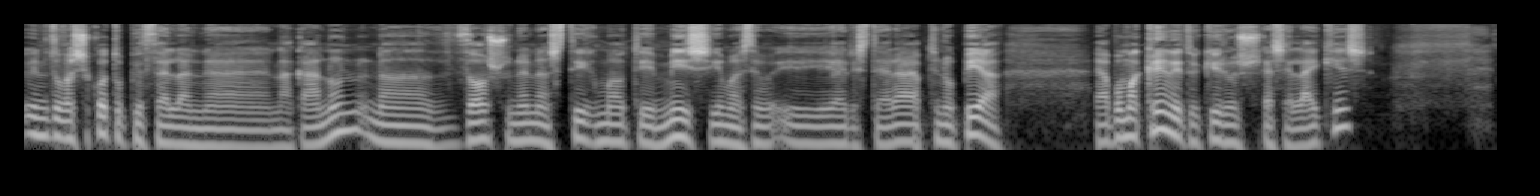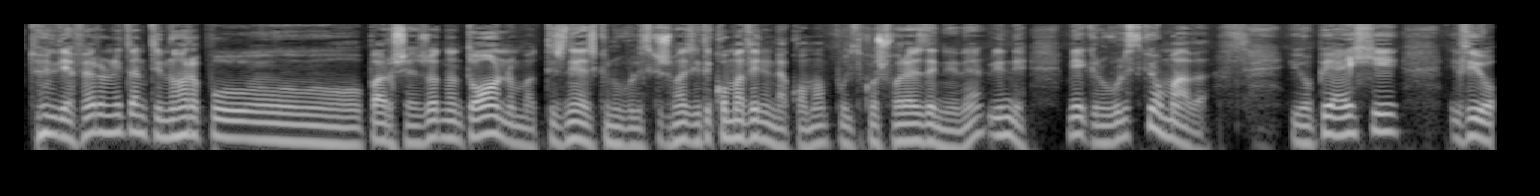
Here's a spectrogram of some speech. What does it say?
Είναι το βασικό το οποίο θέλανε να κάνουν, να δώσουν ένα στίγμα ότι εμείς είμαστε η αριστερά, από την οποία απομακρύνεται ο κύριος Κασελάκης. Το ενδιαφέρον ήταν την ώρα που παρουσιαζόταν το όνομα της νέας κοινοβουλευτικής ομάδας, γιατί κόμμα δεν είναι ακόμα, πολιτικός φορέας δεν είναι. Είναι μια κοινοβουλευτική ομάδα, η οποία έχει δύο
